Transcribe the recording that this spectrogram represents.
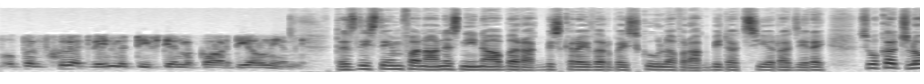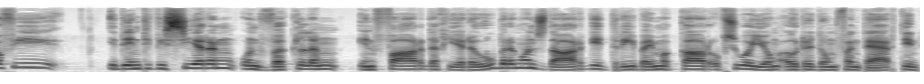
op 'n groot wenmotief teen mekaar deelneem nie. Dis die stem van Hannes Nina, 'n rugby skrywer by School of Rugby.co.za. So coach Loffie identifisering, ontwikkeling en vaardighede. Hoe bring ons daardie drie bymekaar op so 'n jong ouderdom van 13?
